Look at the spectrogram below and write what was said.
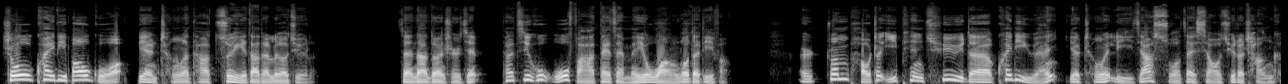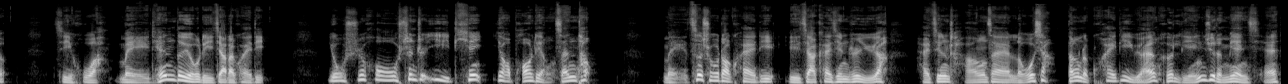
收快递包裹便成了他最大的乐趣了。在那段时间，他几乎无法待在没有网络的地方，而专跑这一片区域的快递员也成为李家所在小区的常客，几乎啊每天都有李家的快递，有时候甚至一天要跑两三趟。每次收到快递，李佳开心之余啊，还经常在楼下当着快递员和邻居的面前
